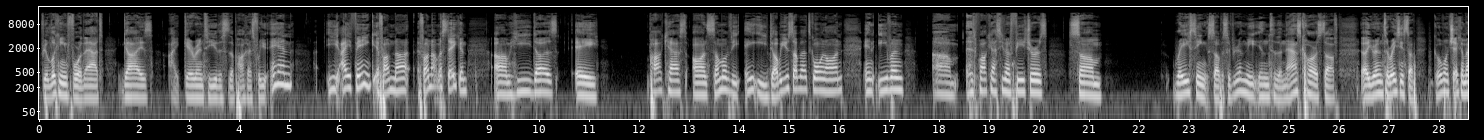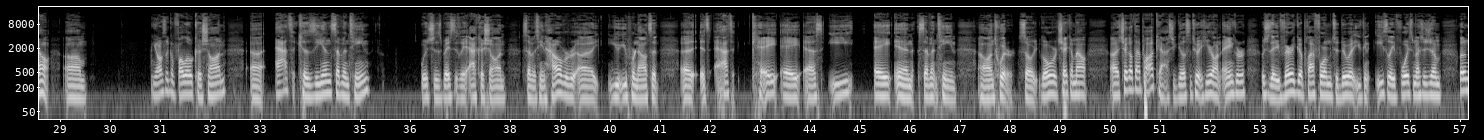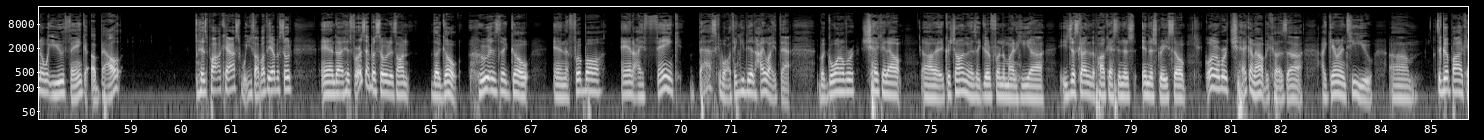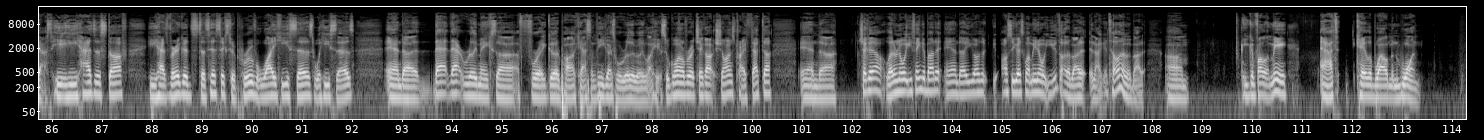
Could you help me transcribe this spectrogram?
if you're looking for that, guys, I guarantee you this is a podcast for you. And he, I think if I'm not if I'm not mistaken, um, he does a podcast on some of the AEW stuff that's going on, and even um, his podcast even features some racing stuff. So if you're into the NASCAR stuff, uh, you're into racing stuff, go and check him out. Um, you also can follow Kashan uh, at Kazian17 which is basically Akashan 17. However, uh, you, you pronounce it, uh, it's at K A S E A N 17 uh, on Twitter. So go over, check them out. Uh, check out that podcast. You can listen to it here on Anchor, which is a very good platform to do it. You can easily voice message them, let them know what you think about his podcast, what you thought about the episode. And uh, his first episode is on the GOAT, who is the GOAT in football and I think basketball. I think he did highlight that. But go on over, check it out. Uh, Krishan is a good friend of mine. He uh, he just got into the podcast indus- industry, so go on over, check him out because uh, I guarantee you, um, it's a good podcast. He he has his stuff. He has very good statistics to prove why he says what he says and uh, that that really makes uh, for a good podcast. I think you guys will really really like it. So go on over it, check out Sean's trifecta, and uh, check it out. Let him know what you think about it, and uh, you also also you guys can let me know what you thought about it, and I can tell him about it. Um, you can follow me at Caleb Wildman one.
